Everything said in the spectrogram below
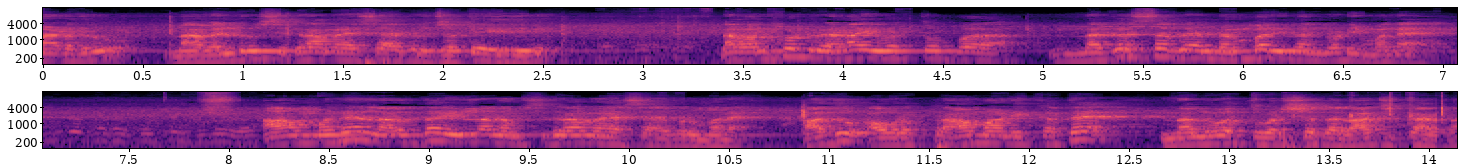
ಮಾಡಿದ್ರು. ನಾವೆಲ್ಲರೂ ಸಿದ್ದರಾಮಯ್ಯ ಸಾಹೇಬ್ರ ಜೊತೆ ಇದ್ದೀವಿ ನಾವು ಅಂದ್ಕೊಂಡ್ವಿ ಅಣ್ಣ, ಇವತ್ತೊಬ್ಬ ನಗರಸಭೆ ಮೆಂಬರ್ ಇದ್ದಾನೆ ನೋಡಿ ಮನೆ. ಆ ಮನೇಲಿ ಅರ್ಧ ಇಲ್ಲ ನಮ್ಮ ಸಿದ್ದರಾಮಯ್ಯ ಸಾಹೇಬ್ರ ಮನೆ. ಅದು ಅವರ ಪ್ರಾಮಾಣಿಕತೆ ನಲವತ್ತು ವರ್ಷದ ರಾಜಕಾರಣ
